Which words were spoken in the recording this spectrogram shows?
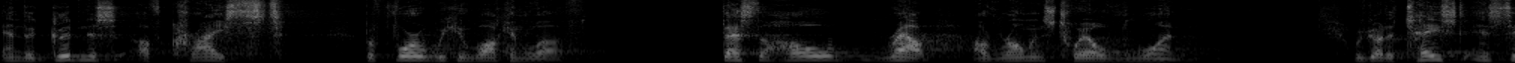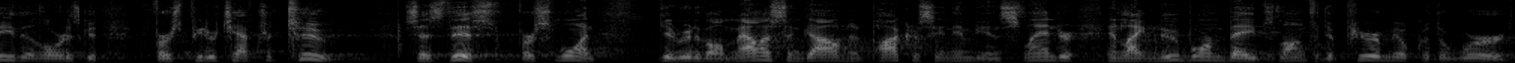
and the goodness of Christ before we can walk in love. That's the whole route of Romans 12 1. We've got to taste and see that the Lord is good. 1 Peter chapter 2 says this, verse 1 Get rid of all malice and guile and hypocrisy and envy and slander, and like newborn babes, long for the pure milk of the word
